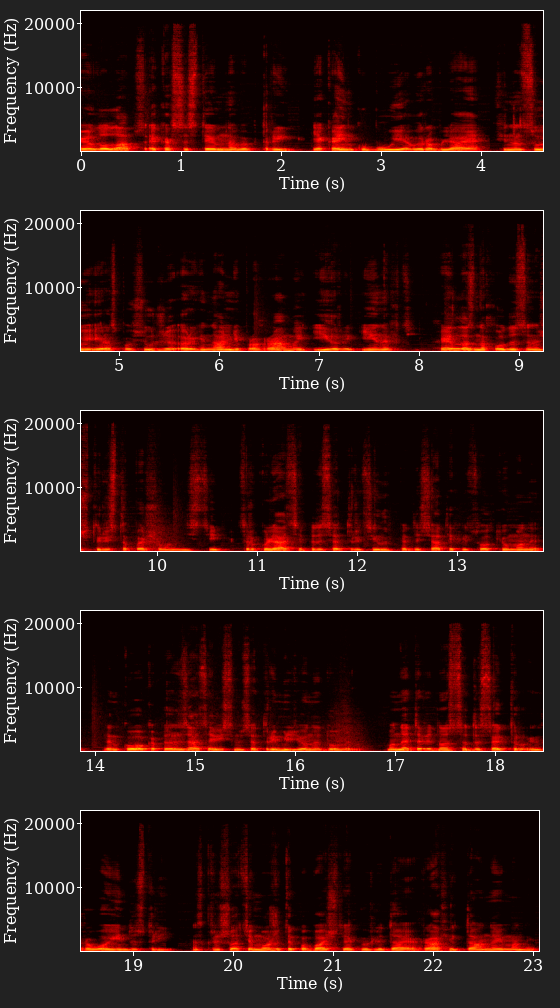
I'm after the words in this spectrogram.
Hello Labs екосистемна Web3, яка інкубує, виробляє, фінансує і розповсюджує оригінальні програми, ігри і NFT. Хейла знаходиться на 401 місці, циркуляція 53,5% монет, ринкова капіталізація 83 мільйони доларів. Монета відноситься до сектору ігрової індустрії. На скріншоті можете побачити, як виглядає графік даної монети.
